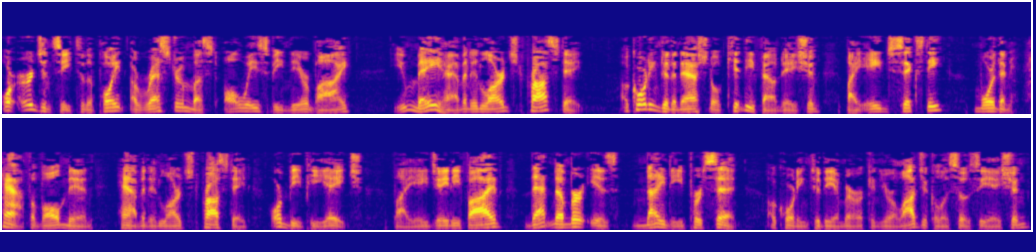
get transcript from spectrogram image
or urgency to the point a restroom must always be nearby, you may have an enlarged prostate. According to the National Kidney Foundation, by age 60, more than half of all men have an enlarged prostate, or BPH. By age 85, that number is 90% according to the American Urological Association.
